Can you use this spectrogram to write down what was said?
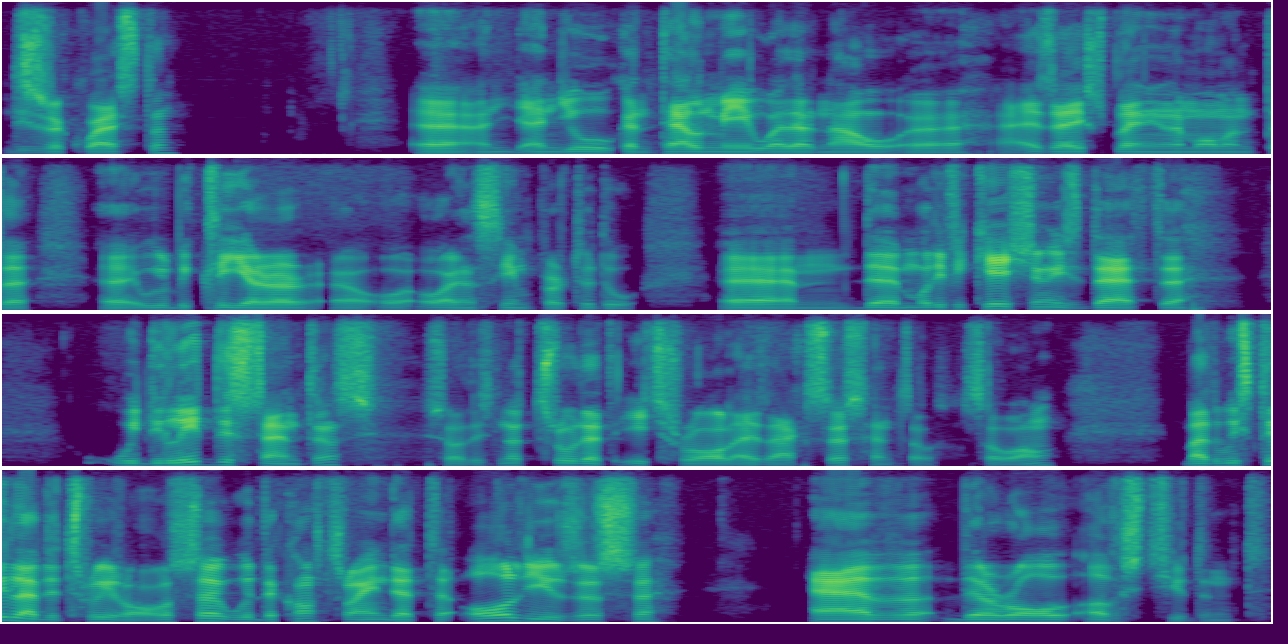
this request. Uh, and, and you can tell me whether now uh, as I explain in a moment uh, uh, it will be clearer uh, or, or, simpler to do. Um, the modification is that we delete this sentence so it's not true that each role has access and so, so on but we still have the three roles uh, with the constraint that all users have the role of student.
